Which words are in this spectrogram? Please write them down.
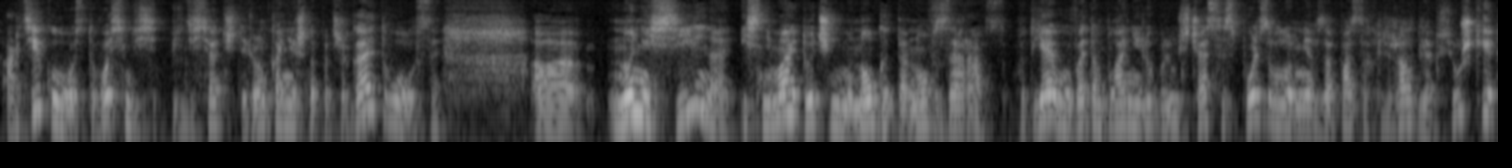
Артикул его 180-54. Он, конечно, поджигает волосы, а, но не сильно и снимает очень много тонов за раз. Вот я его в этом плане люблю. Сейчас использовала, у меня в запасах лежал для Ксюшки,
